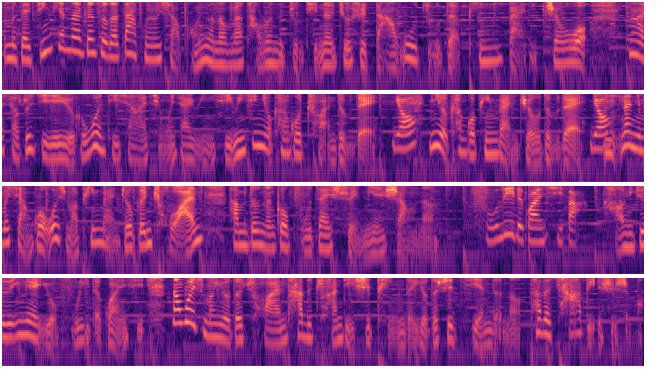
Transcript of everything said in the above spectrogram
那么在今天呢，跟所有的大朋友小朋友呢，我们要讨论的主题呢就是达悟族的拼板舟哦。那小猪姐姐有个问题想来请问一下云溪，云溪你有看过船对不对？有。你有看过拼板舟对不对？有。嗯，那你有没有想过为什么拼板舟跟船，他们都能够浮在水面上呢？浮力的关系吧。好，你觉得应该有浮力的关系。那为什么有的船它的船底是平的，有的是尖的呢？它的差别是什么？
